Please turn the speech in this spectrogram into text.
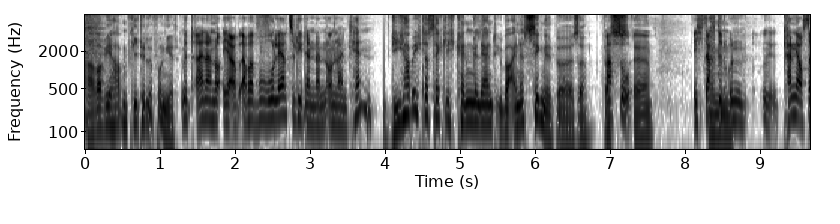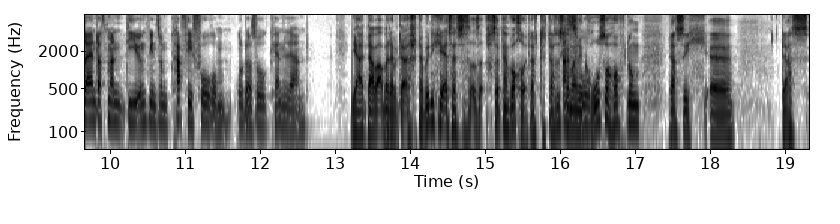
aber wir haben viel telefoniert. Mit einer, Neu- ja, aber wo, wo lernst du die denn dann online kennen? Die habe ich tatsächlich kennengelernt über eine Singlebörse. Ach so. Äh, Ich dachte, Ähm. äh, kann ja auch sein, dass man die irgendwie in so einem Kaffeeforum oder so kennenlernt. Ja, da, aber da, da, da bin ich ja erst seit, seit einer Woche. Das, das ist ja Ach meine so. große Hoffnung, dass ich, äh, dass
